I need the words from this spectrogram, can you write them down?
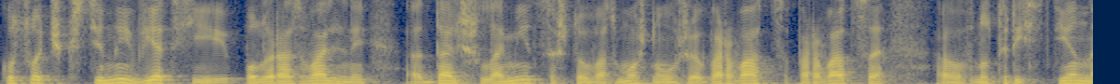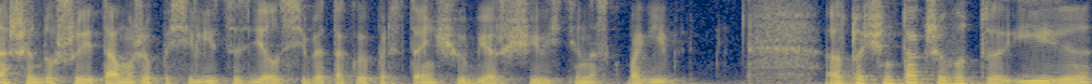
кусочек стены, ветхий, полуразваленный, э, дальше ломиться, что возможно уже ворваться, ворваться э, внутри стен нашей души и там уже поселиться, сделать себе такое пристанище убежище и вести нас к погибели. Точно так же вот и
